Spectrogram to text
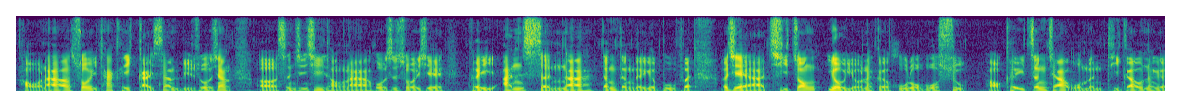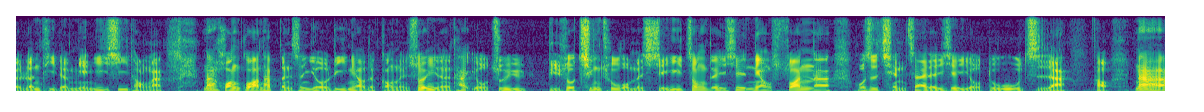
好，然后所以它可以改善，比如说像呃神经系统啦，或是说一些可以安神呐等等的一个部分，而且啊，其中又有那个胡萝卜素，好，可以增加我们提高那个人体的免疫系统啊。那黄瓜它本身又有利尿的功能，所以呢，它有助于比如说清除我们血液中的一些尿酸呐，或是潜在的一些有毒物质啊。好，那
